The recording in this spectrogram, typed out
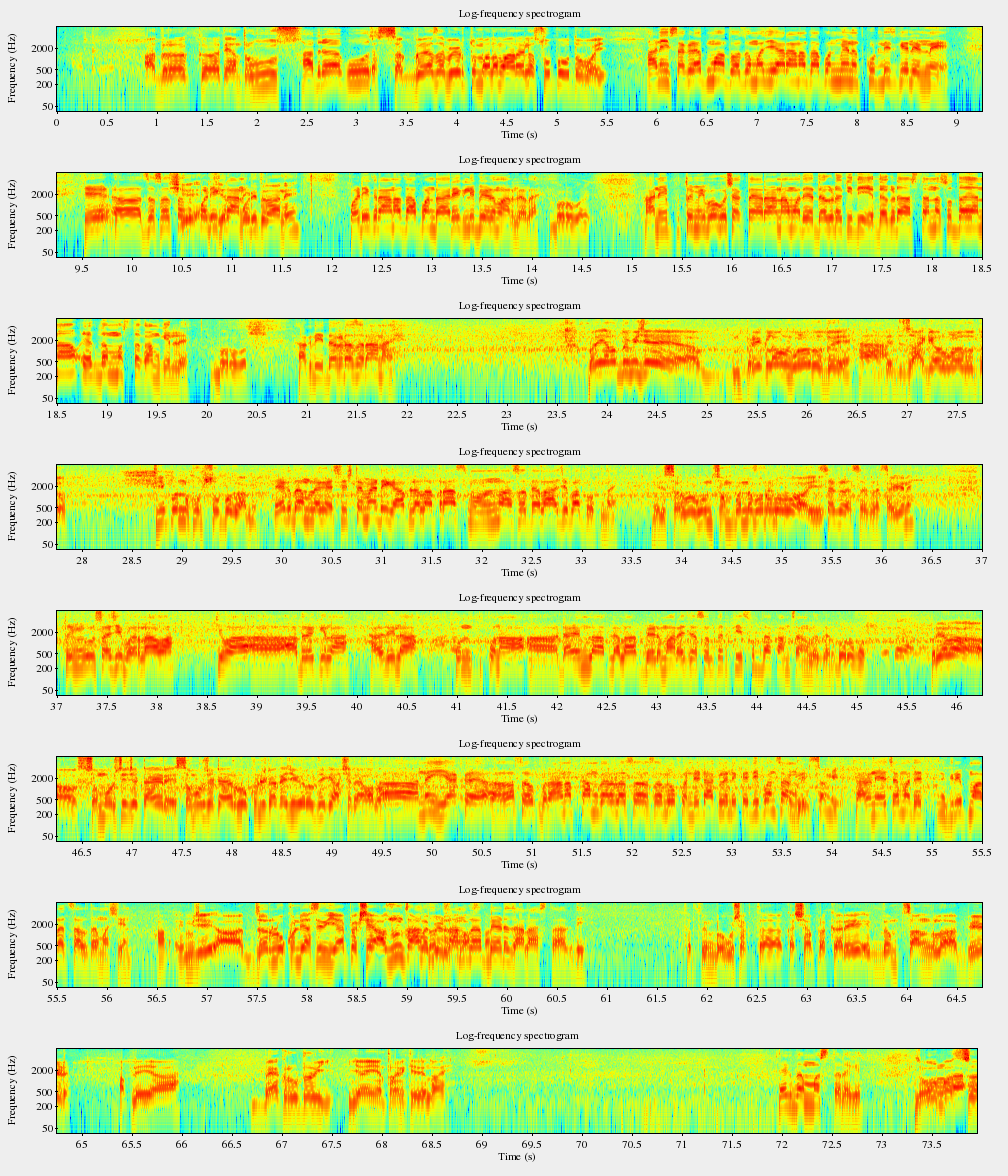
अद्रक त्यानंतर ऊस अद्रक ऊस. सगळ्याचा बेड तुम्हाला मारायला सोपं होतं बाई आणि सगळ्यात महत्त्वाचं म्हणजे या रानात आपण मेहनत कुठलीच केलेली नाही. हे अं, जसं हे- पडीक हे रान आहे. पडीत राहणे पडीक रानात आपण डायरेक्टली बेड मारलेला आहे. बरोबर आहे. आणि तुम्ही बघू शकता या रानामध्ये दगड किती आहे. दगड असताना सुद्धा यानं एकदम मस्त काम केलेलं आहे. बरोबर. अगदी दगडाचं रान आहे. बरं याला तुम्ही जे ब्रेक लावून वळत होतोय हा, हा. ते जागेवर वळत होतं ती पण खूप सोपं काम आहे. एकदम लगेच सिस्टमॅटिक आपल्याला त्रास म्हणून असं त्याला अजिबात होत नाही. म्हणजे सर्व गुण संपन्न बनवलं बुवा हे. सगळं सगळं आहे की नाही? तुम्ही ऊसाची भर लावा किंवा अं, अद्रकीला हळदीला पुन पुन्हा डाळिंबला आपल्याला बेड मारायची असेल तर ती सुद्धा काम चांगलं करतं. बरोबर. बरं याला समोरचे जे टायर आहे समोरचे टायर लोखंडी टाकायची गरज नाही की अशा टायमाला? अं, नाही या क- असं रानात काम करायला असं असं लोखंडी टाकलेले कधी पण चांगले. कधी चांगले. कारण याच्यामध्ये ग्रीप मारत चालतं मशीन. हा म्हणजे अं, जर लोखंडी असेल यापेक्षा अजून चांगला अजून बेड झाला चांगलं असता. बेड झाला असतं अगदी. तर तुम्ही बघू शकता कशा प्रकारे एकदम चांगला बेड आपल्या या बॅक रोटरी या यंत्राने केलेला आहे. एकदम मस्त लगे जवळपास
